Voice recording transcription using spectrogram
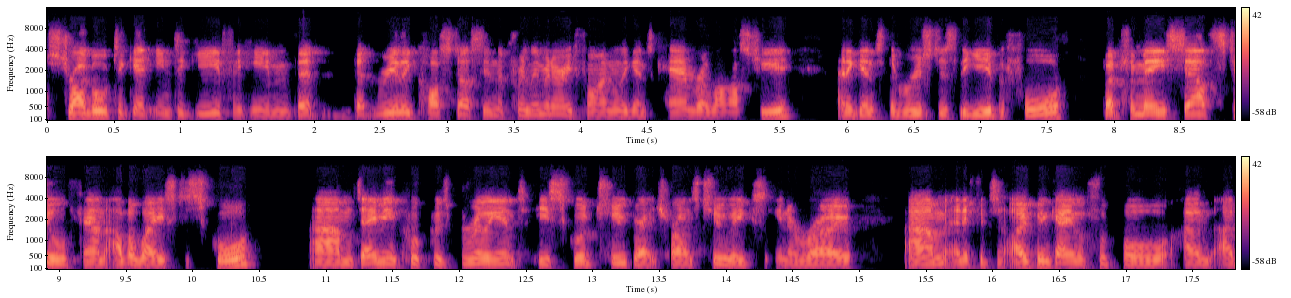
struggle to get into gear for him that that really cost us in the preliminary final against Canberra last year and against the Roosters the year before. But for me, South still found other ways to score. Um, Damien Cook was brilliant. He scored two great tries two weeks in a row. Um, and if it's an open game of football, I, I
